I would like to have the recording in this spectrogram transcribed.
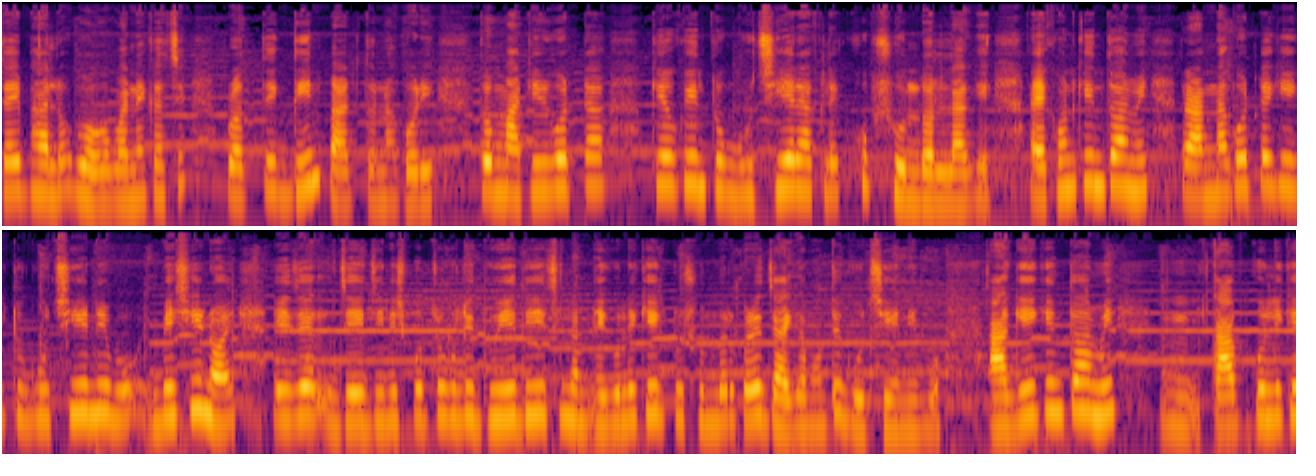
চাই ভালো ভগবানের কাছে। প্রত্যেক দিন প্রার্থনা করি। তো মাটির ঘরটাকেও কিন্তু গুছিয়ে রাখলে খুব সুন্দর লাগে। এখন কিন্তু আমি রান্নাঘরটাকে একটু গুছিয়ে নেব। বেশি নয়, এই যে যে জিনিসপত্রগুলি ধুয়ে দিয়েছিলাম, এগুলিকে একটু সুন্দর করে জায়গা মতো গুছিয়ে নিব। আগেই কিন্তু আমি কাপগুলিকে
